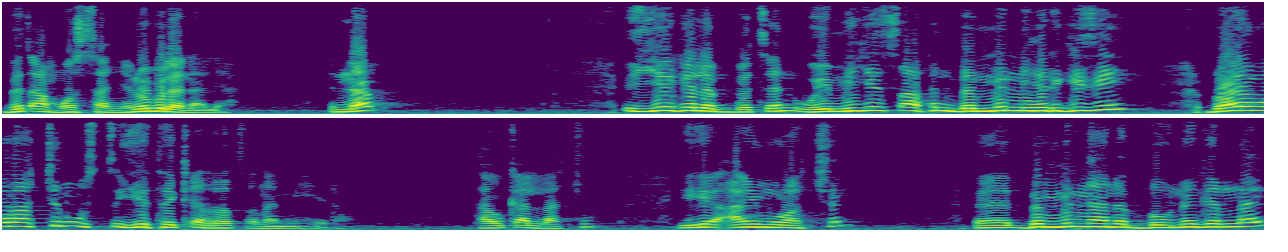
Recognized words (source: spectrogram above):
በጣም ወሳኝ ነው ብለናል ያ። እና እየገለበጠን ወይም እየጻፍን በምንሄድ ጊዜ በአይሙራችን ውስጥ እየተቀረጸ ነው የሚሄደው። ታውቃላችሁ? ይሄ አይሙራችን በምናነበው ነገር ላይ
